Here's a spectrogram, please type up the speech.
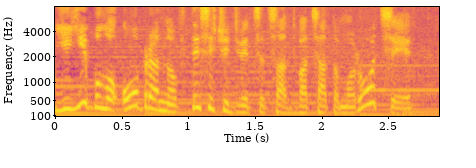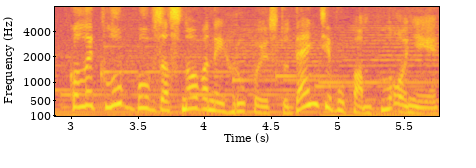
Її було обрано в 1920 році, коли клуб був заснований групою студентів у Памплоні,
